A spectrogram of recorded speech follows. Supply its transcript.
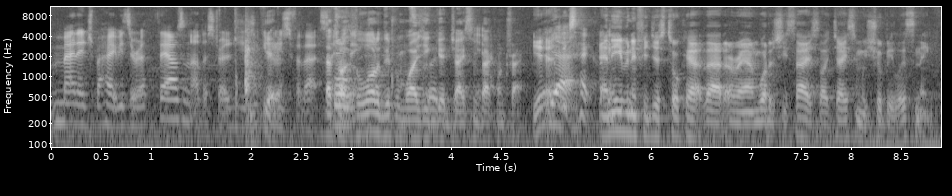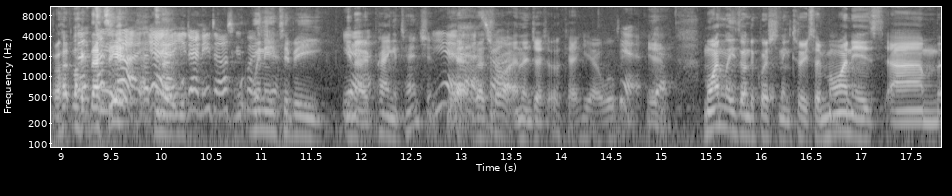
manage behaviors. There are a thousand other strategies you can Yeah. use for that. That's So right. There's a lot of different ways you can get Jason back on track. Yeah. Yeah. Exactly. And even if you just took out that around, what did she say? It's like, Jason, we should be listening, right? Like, That's that's, it. right, You yeah, know, you don't need to ask a question. We need to be, you Yeah. know, paying attention. Yeah, that's, that's right. right. And then Jason, okay, yeah, we'll be. Yeah. Yeah. Mine leads on to questioning too. So mine is um,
